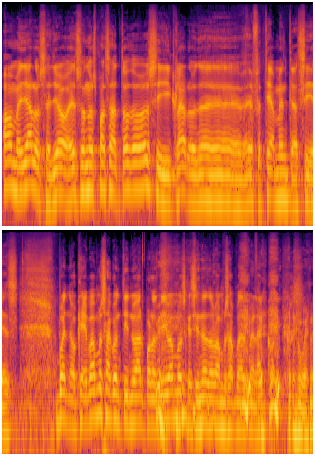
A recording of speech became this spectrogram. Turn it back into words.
Hombre, ya lo sé yo, eso nos pasa a todos y claro, eh, efectivamente así es. Bueno, que vamos a continuar por donde íbamos, que si no nos vamos a poner melancólicos. bueno,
